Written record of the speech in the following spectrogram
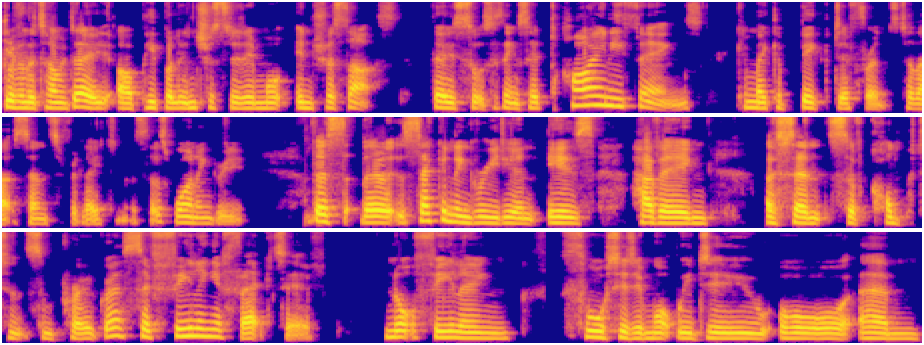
given the time of day, are people interested in what interests us? Those sorts of things. So tiny things can make a big difference to that sense of relatedness. That's one ingredient. The, the second ingredient is having a sense of competence and progress. So feeling effective, not feeling thwarted in what we do or um,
